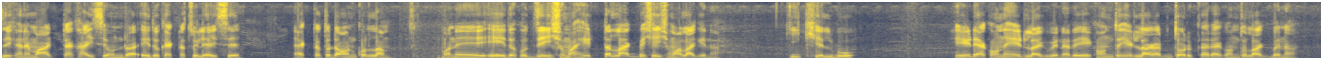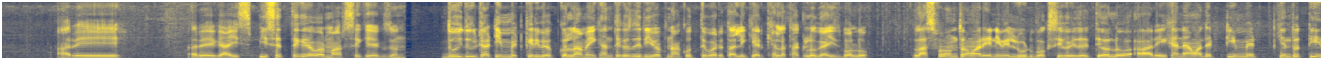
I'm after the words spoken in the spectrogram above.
যেখানে মাঠটা খাইছে ওনরা। এই দেখো, একটা চলে আইছে। একটা তো ডাউন করলাম। মানে এই দেখো, যেই সময় হেডটা লাগবে সেই সময় লাগে না। কি খেলব? হেড এখন হেড লাগবে না রে। এখন তো হেড লাগার দরকার, এখন তো লাগবে না। আরে আরে গাইস পিসের থেকে আবার মারছে কি একজন? দুই দুইটা টিমমেটকে রিভাইভ করলাম। এখান থেকে যদি রিভাইভ না করতে পারে, তাহলে কি আর খেলা থাকল গাইস বলো? লাস্ট পর্যন্ত আমার এনিমি লুট বক্সই হয়ে যেতে হলো। আর এখানে আমাদের টিমমেট কিন্তু তিন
